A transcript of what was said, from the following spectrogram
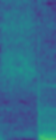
pressure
